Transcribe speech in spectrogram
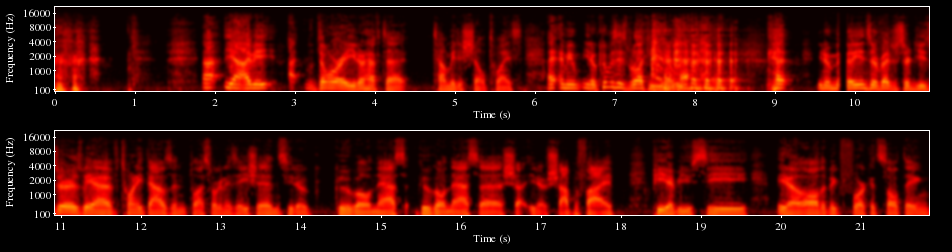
uh, yeah, I mean, I, don't worry, you don't have to tell me to shell twice. I, I mean, you know, Kumospace, we're lucky. You know, got, you know, millions of registered users. We have 20,000 plus organizations, you know, Google, NASA, Google, NASA, you know, Shopify, PwC, you know, all the big four consulting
